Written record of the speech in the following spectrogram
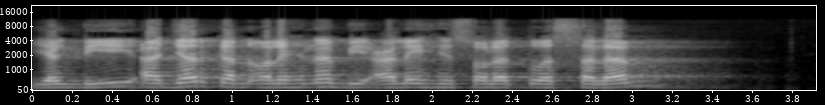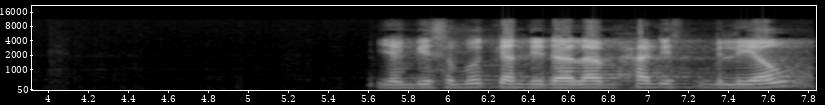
yang diajarkan oleh Nabi alaihi salatu wassalam yang disebutkan di dalam hadis beliau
